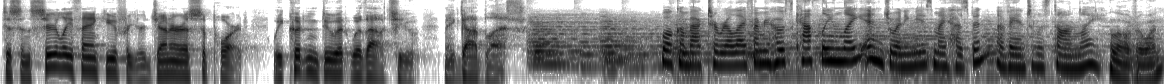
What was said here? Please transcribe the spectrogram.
to sincerely thank you for your generous support. We couldn't do it without you. May God bless. Welcome back to Real Life. I'm your host, Kathleen Lay, and joining me is my husband, Evangelist An Lay. Hello, everyone.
